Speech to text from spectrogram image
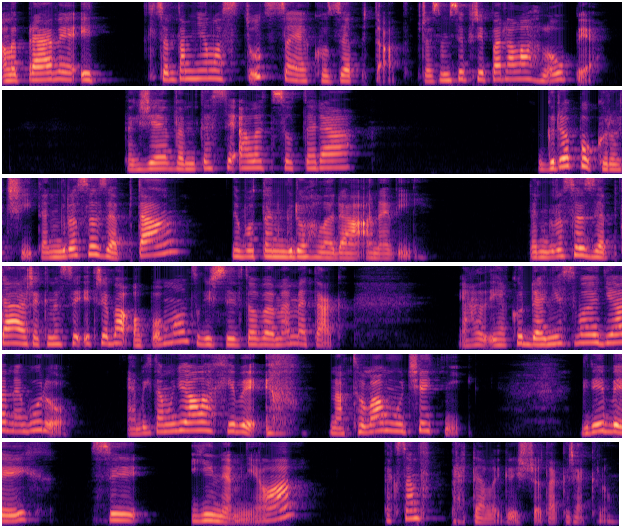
Ale právě i jsem tam měla studce jako zeptat, protože jsem si připadala hloupě. Takže vemte si ale, co teda, kdo pokročí? Ten, kdo se zeptá, nebo ten, kdo hledá a neví? Ten, kdo se zeptá, řekne si i třeba o pomoc, když si to vememe tak, já jako denně svoje dělat nebudu. Já bych tam udělala chyby. Na to mám účetní. Kdybych si ji neměla, tak jsem v prdeli, když to tak řeknu.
